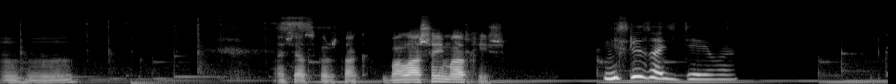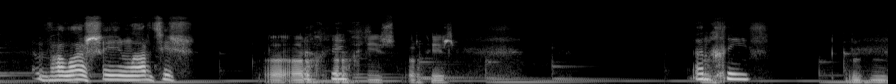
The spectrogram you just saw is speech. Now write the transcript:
Мгм. А сейчас скажу так, балашей ма архиж. Не слезай с дерева. Валаши и Мартиш. Э, арх- Архиж. Архиж, архиж. Архив. Мгм.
